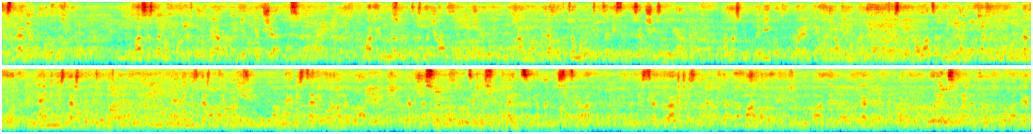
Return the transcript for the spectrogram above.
системи охорони здоров'я. У нас система охорони здоров'я є бюджетна сфера. Вона фінансується з державного бюджету. Державного бюджету в цьому році це 86 мільярдів. На наступний рік от в проєкті державного бюджету це 112 мільярдів. Так от, не Міністерство охорони здоров'я, не Міністерство фінансів, не місцеві органи влади, як на сьогодні це є субвенція на місця. І на місцях краще знають, як ФАПам функціонувати, як хворим сімейним функціонувати, як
